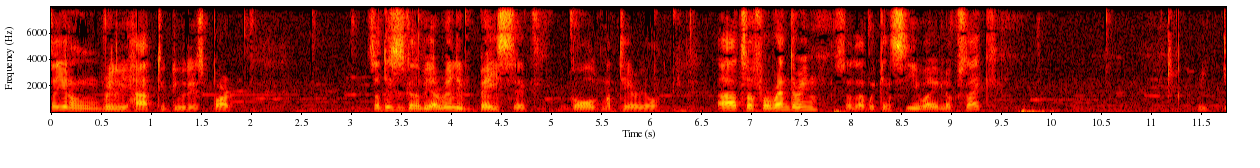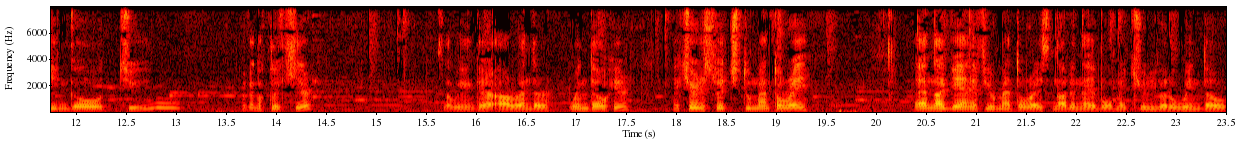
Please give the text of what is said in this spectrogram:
so you don't really have to do this part so this is going to be a really basic gold material. Uh, so for rendering so that we can see what it looks like we can go to we're going to click here so that we can get our render window here. Make sure you switch to mental ray. And again if your mental ray is not enabled make sure you go to window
